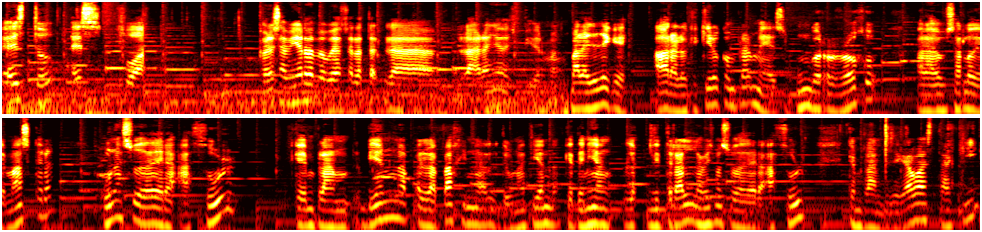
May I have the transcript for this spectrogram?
Esto es foie. Con esa mierda me voy a hacer la, la, la araña de Spiderman. Vale, ya llegué. Ahora lo que quiero comprarme es un gorro rojo para usarlo de máscara, una sudadera azul que en plan vi en, la página de una tienda que tenían literal la misma sudadera azul que en plan llegaba hasta aquí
